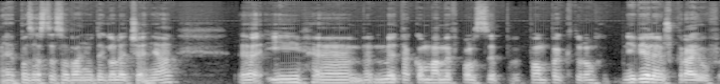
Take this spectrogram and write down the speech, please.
e, po zastosowaniu tego leczenia. E, I my taką mamy w Polsce pompę, którą niewiele już krajów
